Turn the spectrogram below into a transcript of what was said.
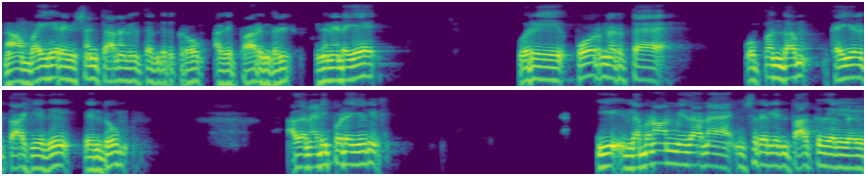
நாம் வைகர விஷன் சேனலில் தந்திருக்கிறோம். அதை பாருங்கள். இதனிடையே ஒரு போர் நிறுத்த ஒப்பந்தம் கையெழுத்தாகியது என்றும் அதன் அடிப்படையில் லெபனான் மீதான இஸ்ரேலின் தாக்குதல்கள்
